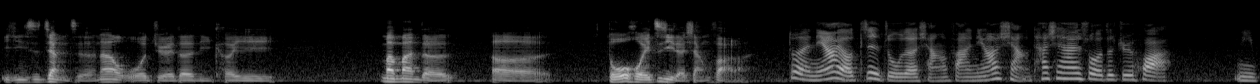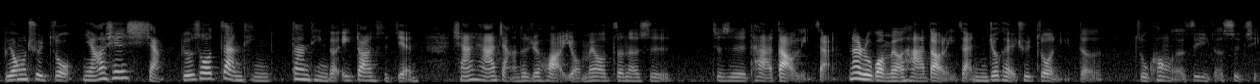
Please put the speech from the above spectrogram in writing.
已经是这样子了，那我觉得你可以慢慢的呃夺回自己的想法了。对，你要有自主的想法，你要想他现在说的这句话，你不用去做，你要先想，比如说暂停暂停个一段时间，想想他讲的这句话有没有真的是就是他的道理在。那如果没有他的道理在，你就可以去做你的主控了自己的事情。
